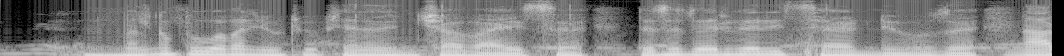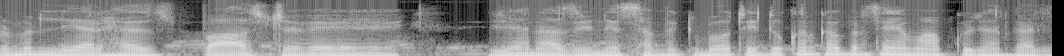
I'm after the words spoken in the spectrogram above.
Welcome to our YouTube channel Insha Vice. This is very very sad news. Norman Lear has passed away. जय नाजरीन इस समय की बहुत ही दुखन खबर से हम आपको जानकारी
